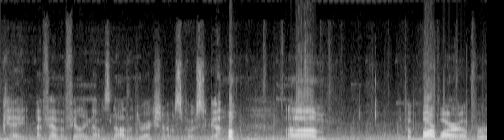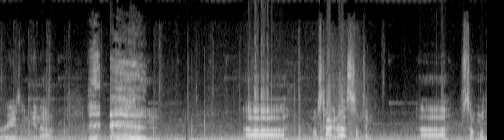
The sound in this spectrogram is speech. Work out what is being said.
Okay, I have a feeling that was not the direction I was supposed to go. um. I put barbed wire up for a reason, you know. uh. I was talking about something. Uh, something with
